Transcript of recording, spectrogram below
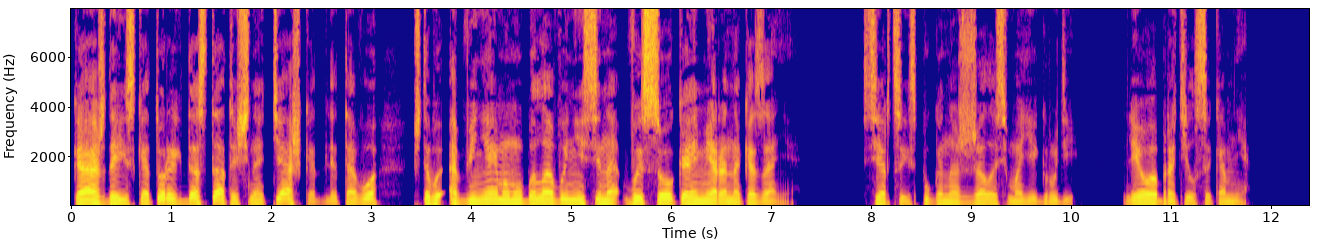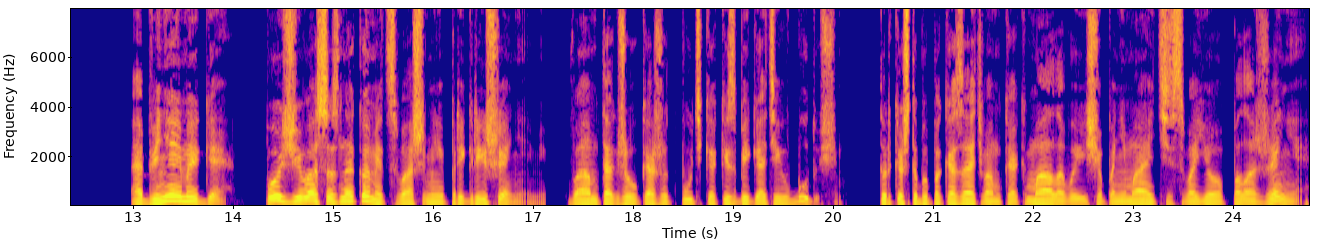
каждая из которых достаточно тяжко для того, чтобы обвиняемому была вынесена высокая мера наказания. Сердце испуганно сжалось в моей груди. Лео обратился ко мне. «Обвиняемый Г. Позже вас ознакомят с вашими прегрешениями. Вам также укажут путь, как избегать их в будущем. Только чтобы показать вам, как мало вы еще понимаете свое положение,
